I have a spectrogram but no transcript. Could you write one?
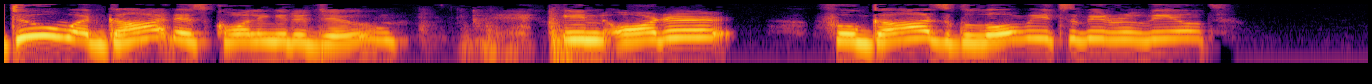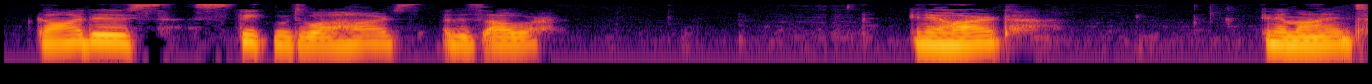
do what God is calling you to do in order for God's glory to be revealed? God is speaking to our hearts at this hour in your heart, in your mind.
